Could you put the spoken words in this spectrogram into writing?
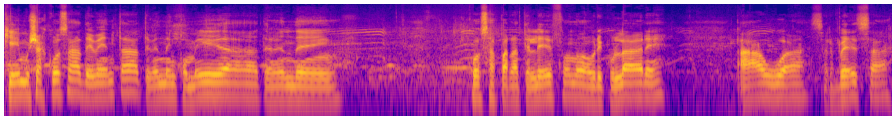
Aquí hay muchas cosas de venta, te venden comida, te venden cosas para teléfono, auriculares, agua, cerveza,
